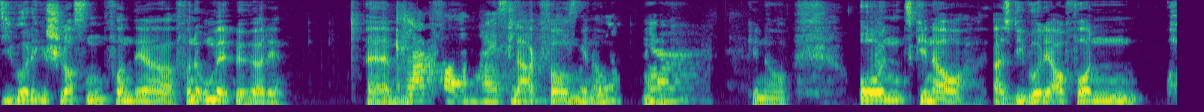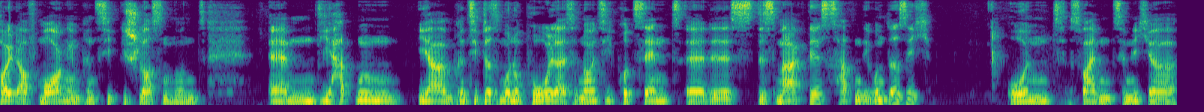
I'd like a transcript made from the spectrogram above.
Die wurde geschlossen von der von der Umweltbehörde. Ähm, Clarkform heißt Clarkform, genau. Mhm. Ja. Genau. Und genau, also die wurde auch von heute auf morgen im Prinzip geschlossen und ähm, die hatten ja im Prinzip das Monopol, also 90 Prozent äh, des, des Marktes hatten die unter sich und es war halt ein ziemlicher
